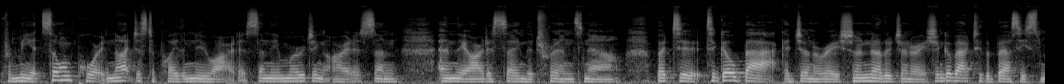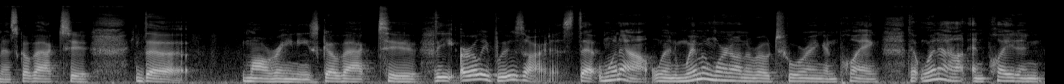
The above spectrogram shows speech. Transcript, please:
for me, it's so important not just to play the new artists and the emerging artists and, and the artists saying the trends now, but to, to go back a generation, another generation, go back to the Bessie Smiths, go back to the Ma Rainey's, go back to the early blues artists that went out when women weren't on the road touring and playing, that went out and played and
